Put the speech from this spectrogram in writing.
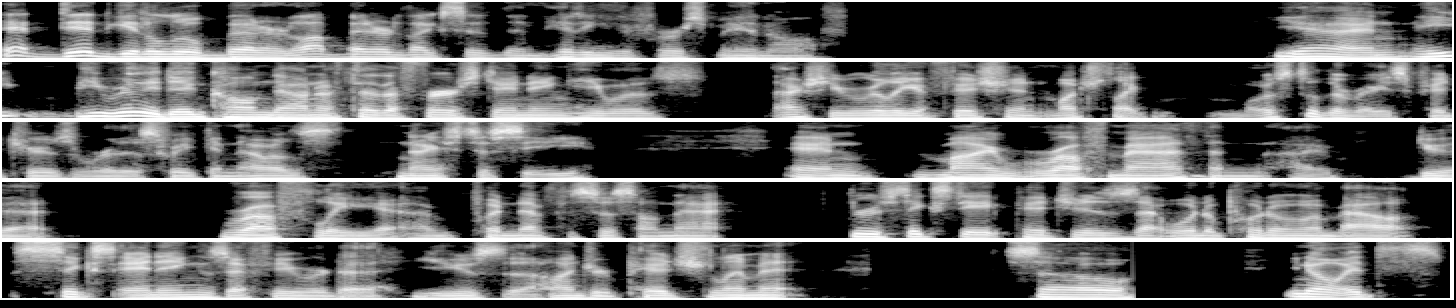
that did get a little better, a lot better, like I said, than hitting the first man off. Yeah, and he he really did calm down after the first inning. He was actually really efficient, much like most of the Rays pitchers were this week, and that was nice to see. And my rough math, and I do that roughly, I'm putting emphasis on that. Through 68 pitches, that would have put him about six innings if he were to use the 100 pitch limit. So, you know, it's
